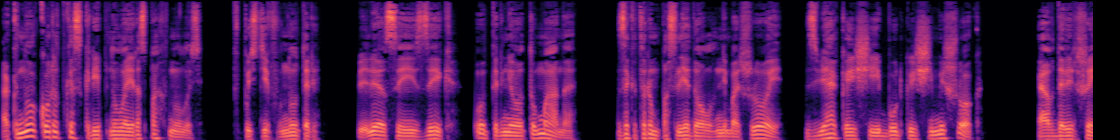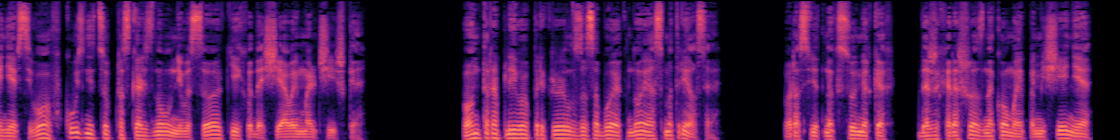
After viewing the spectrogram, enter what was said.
Окно коротко скрипнуло и распахнулось, впустив внутрь белесый язык утреннего тумана, за которым последовал небольшой, звякающий и булькающий мешок, а в довершение всего в кузницу проскользнул невысокий худощавый мальчишка. Он торопливо прикрыл за собой окно и осмотрелся. В рассветных сумерках даже хорошо знакомое помещение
